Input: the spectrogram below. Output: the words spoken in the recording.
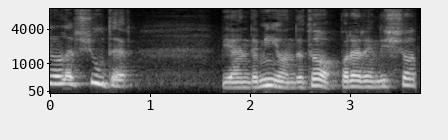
roller shooter behind me on the top, but in the shot.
